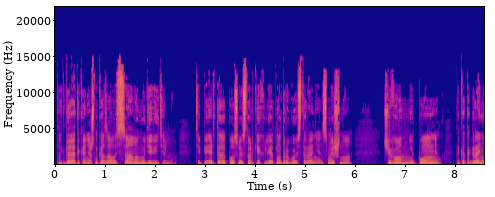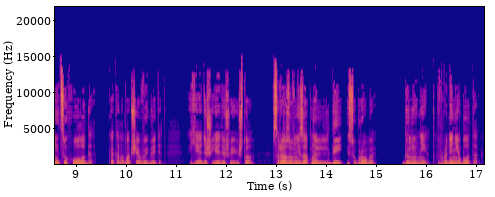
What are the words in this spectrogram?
Тогда это, конечно, казалось самым удивительным. Теперь-то, после стольких лет на другой стороне, смешно. Чего он не помнил, так это границу холода. Как она вообще выглядит? Едешь, едешь, и что? Сразу внезапно льды и сугробы? Да ну нет, вроде не было так.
